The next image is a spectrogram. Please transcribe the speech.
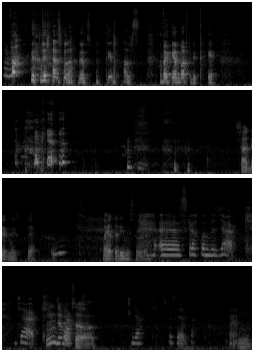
Va? Det lät som att du hade en till hals. Det var enbart för ditt te. Okej. Kör din historia. Mm. Vad heter din historia? Eh, skrattande Jack. Jack. Mm, du var Jack. också... Jack. Ska jag säga Jack? Mm.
